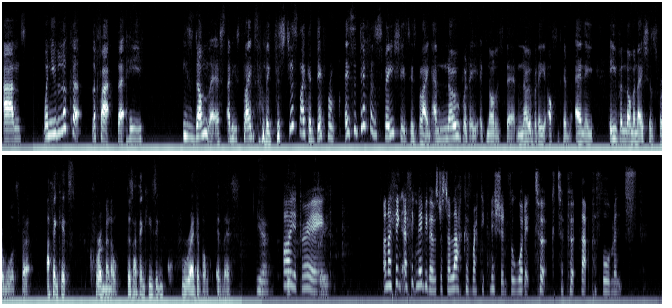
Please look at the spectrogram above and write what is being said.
And when you look at the fact that he he's done this and he's playing something that's just like a different it's a different species he's playing and nobody acknowledged it nobody offered him any even nominations for awards for it i think it's criminal because i think he's incredible in this yeah i agree agreed. and i think i think maybe there was just a lack of recognition for what it took to put that performance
